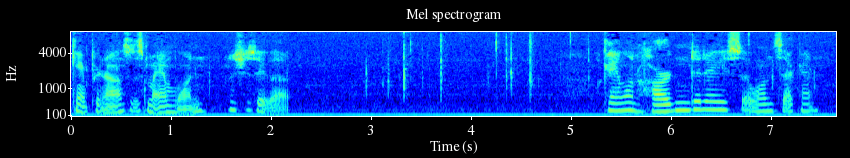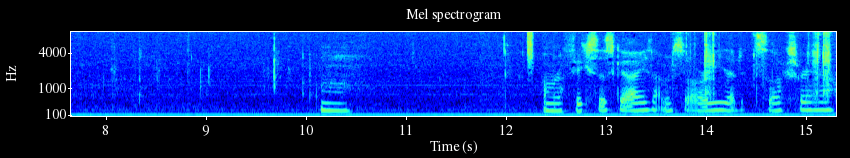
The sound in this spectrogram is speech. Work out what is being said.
can't pronounce It's my M1. Let's just say that. Okay, I'm on Harden today, so one second. Um, I'm gonna fix this, guys. I'm sorry that it sucks right now.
